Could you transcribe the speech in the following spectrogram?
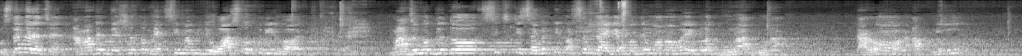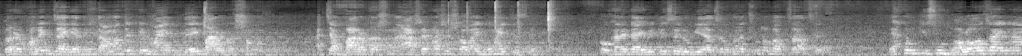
বুঝতে পেরেছেন? আমাদের দেশে তো ম্যাক্সিমাম যে ওয়াজ তকরির হয়। মাঝে মধ্যে তো সিক্সটি সেভেন্টি পার্সেন্ট জায়গার মধ্যে মনে হয় এগুলো গুণা গুণা কারণ আপনি ধরেন অনেক জায়গার মধ্যে আমাদেরকে মাইক দেয় বারোটার সময়। আচ্ছা বারোটার সময় আশেপাশে সবাই ঘুমাইতেছে। ওখানে ডায়াবেটিসের রুগী আছে, ওখানে ছোট বাচ্চা আছে। এখন কিছু বলাও যায় না,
